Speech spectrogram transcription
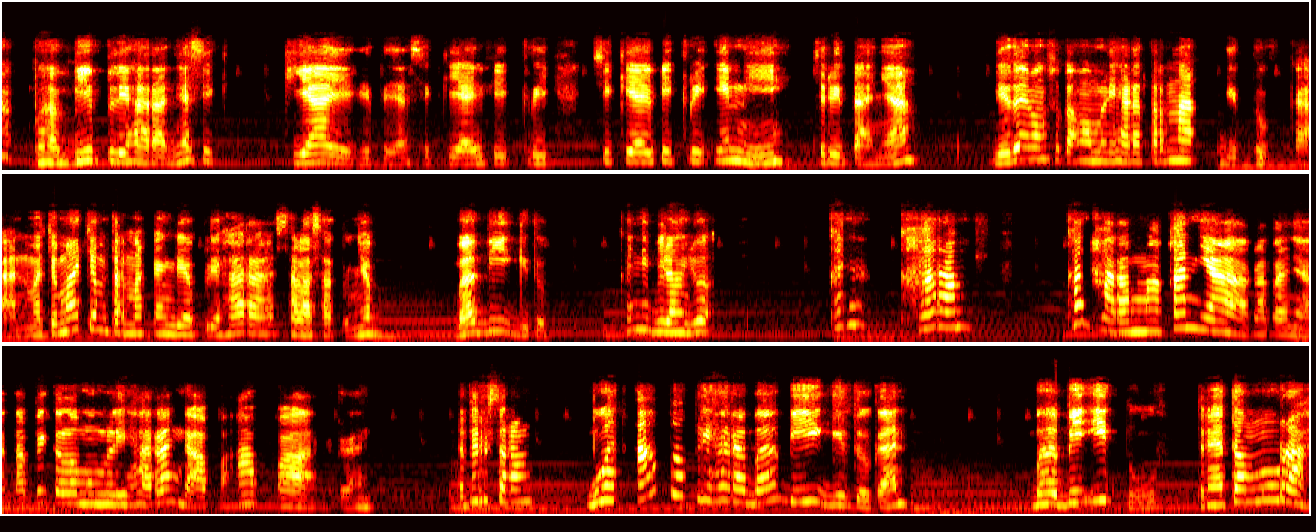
Babi peliharaannya si Kiai gitu ya, si Kiai Fikri. Si Kiai Fikri ini ceritanya dia tuh emang suka memelihara ternak gitu kan. Macam-macam ternak yang dia pelihara. Salah satunya babi gitu. Kan dibilang juga kan haram. Kan haram makannya katanya. Tapi kalau memelihara nggak apa-apa gitu kan. Tapi terus terang buat apa pelihara babi? gitu kan. Babi itu ternyata murah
